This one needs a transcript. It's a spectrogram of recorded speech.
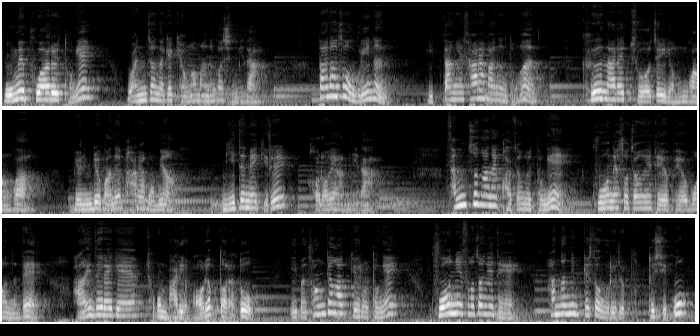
몸의 부활을 통해 완전하게 경험하는 것입니다. 따라서 우리는 이 땅을 살아가는 동안 그날에 주어질 영광과 면류관을 바라보며 믿음의 길을 걸어야 합니다. 3주간의 과정을 통해 구원의 서정에 대해 배워보았는데 아이들에게 조금 말이 어렵더라도 이번 성경학교를 통해 구원의 서정에 대해 하나님께서 우리를 붙드시고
